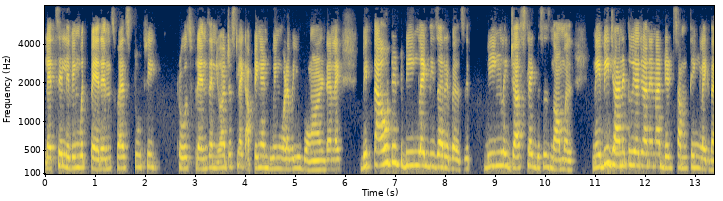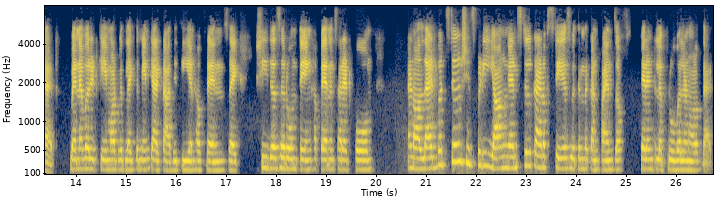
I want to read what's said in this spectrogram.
let's say living with parents who has two three close friends and you are just like upping and doing whatever you want and like without it being like these are rebels with being like just like this is normal. Maybe Jaane Tu Ya did something like that whenever it came out with like the main character Aditi and her friends like she does her own thing her parents are at home and all that but still she's pretty young and still kind of stays within the confines of parental approval and all of that.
